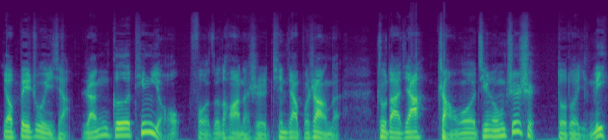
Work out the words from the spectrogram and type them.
要备注一下“然哥听友”，否则的话呢是添加不上的。祝大家掌握金融知识，多多盈利。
